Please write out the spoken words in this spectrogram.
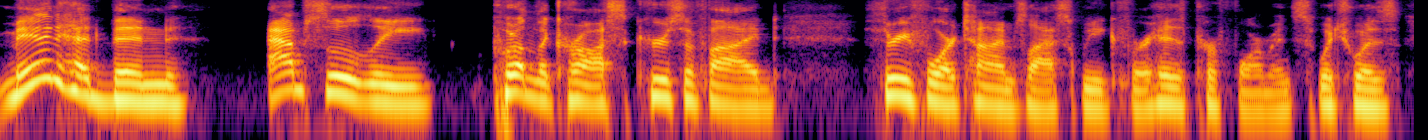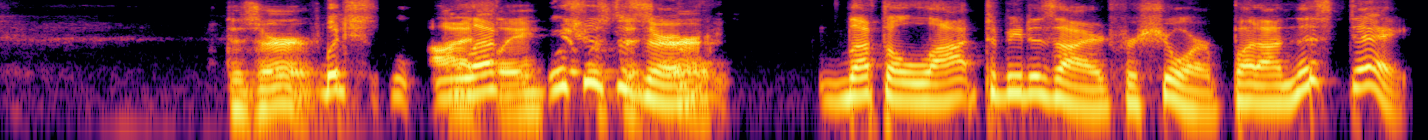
man had been absolutely put on the cross crucified three four times last week for his performance which was Deserved. which honestly, left, which was, was deserved. deserved. left a lot to be desired for sure but on this day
